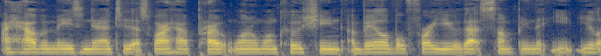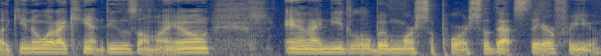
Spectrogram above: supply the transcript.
i have amazing attitude. That's why i have private one-on-one coaching available for you. That's something that you, you're like you know what? I can't do this on my own and i need a little bit more support. So that's there for you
